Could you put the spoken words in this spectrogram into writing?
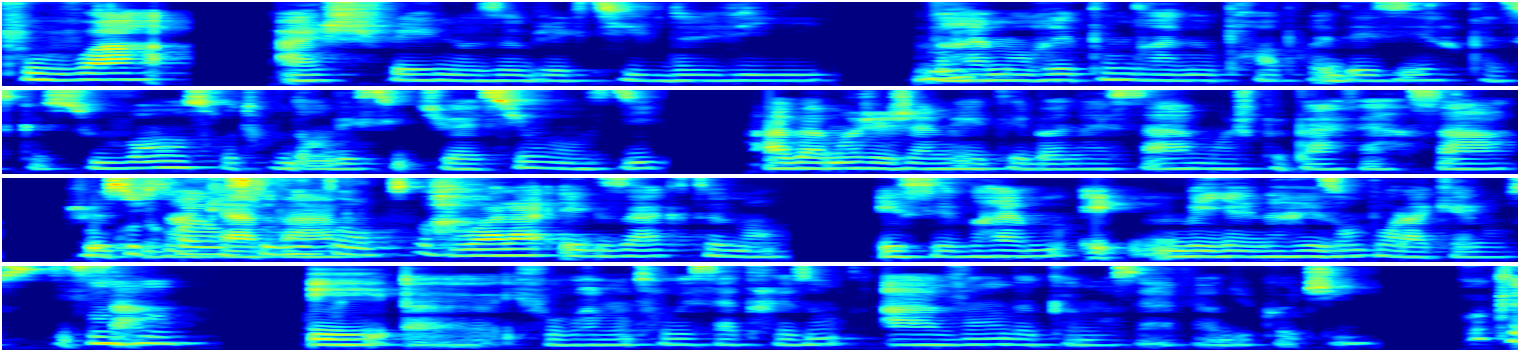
pouvoir achever nos objectifs de vie, Mhm. vraiment répondre à nos propres désirs parce que souvent on se retrouve dans des situations où on se dit ah bah moi j'ai jamais été bonne à ça, moi je peux pas faire ça, je Beaucoup suis incapable. Voilà, exactement. Et c'est vraiment, et- mais il y a une raison pour laquelle on se dit ça. Mhm. Et euh, il faut vraiment trouver cette raison avant de commencer à faire du coaching. Ok,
